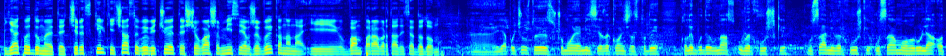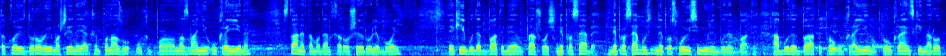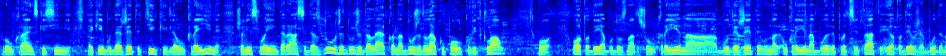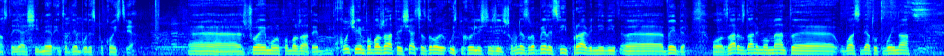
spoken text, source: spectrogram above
Як ви думаєте, через скільки часу ви відчуєте, що ваша місія вже виконана і вам пора вертатися додому? Е, Я почувствую, що моя місія закінчилась тоді, коли буде у нас у верхушки, у самій верхушки, у самого руля отакої здорової машини, як по назву по названні України. Стане там один хороший рульовий, який буде дбати не в першу чергу не про себе, не про себе, не про свою сім'ю він буде дбати, а буде дбати про Україну, про український народ, про українські сім'ї, який буде жити тільки для України, що він свої інтереси десь дуже дуже далеко на дуже далеку полку відклав. От. От тоді я буду знати, що Україна буде жити, Україна буде процвітати, і от тоді вже буде настоящий мир, і тоді буде спокійствие. Що я їм можу побажати? Хочу їм побажати щастя, здоров'я, успіху і лічної житті, щоб вони зробили свій правильний від, е, вибір. О, зараз в даний момент е, у вас іде тут війна.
